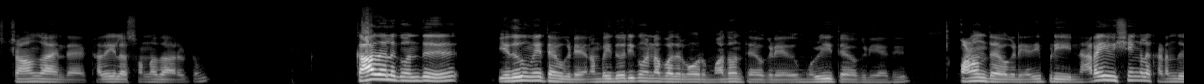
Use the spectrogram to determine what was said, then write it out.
ஸ்ட்ராங்காக இந்த கதையில் சொன்னதாக இருக்கட்டும். காதலுக்கு வந்து எதுவுமே தேவை கிடையாது. நம்ம இது வரைக்கும் என்ன பார்த்துருக்கோம்? ஒரு மதம் தேவை கிடையாது மொழி தேவை கிடையாது பணம் தேவை கிடையாது. இப்படி நிறைய விஷயங்களை கடந்து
